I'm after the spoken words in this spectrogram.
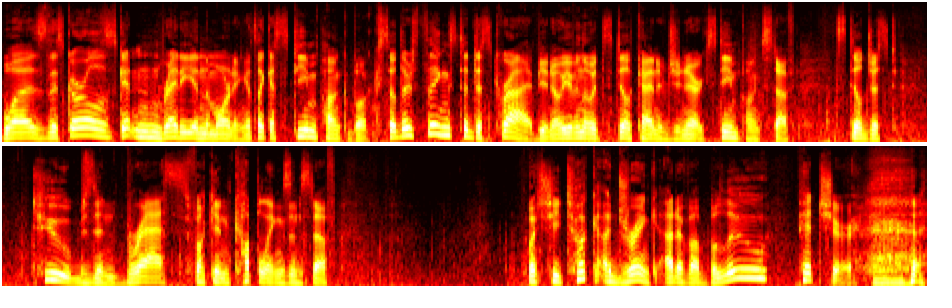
was this girl's getting ready in the morning. It's like a steampunk book. So there's things to describe, you know, even though it's still kind of generic steampunk stuff. It's still just tubes and brass fucking couplings and stuff. But she took a drink out of a blue pitcher,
